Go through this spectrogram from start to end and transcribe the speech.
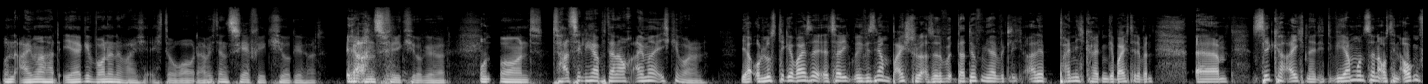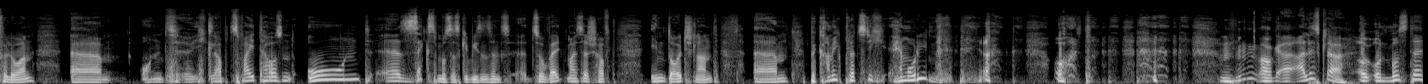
Und einmal hat er gewonnen, da war ich echt, oh, wow, da habe ich dann sehr viel Cure gehört. Ja. Ganz viel Cure gehört. Und- Und, tatsächlich habe dann auch einmal ich gewonnen. Ja, und lustigerweise, jetzt, ich, wir sind ja am Beispiel, also da, da dürfen ja wirklich alle Peinlichkeiten gebeichtet werden. Ähm, Silke Eichner, die, wir haben uns dann aus den Augen verloren. Ähm, und äh, ich glaube 2006 muss das gewesen sein, äh, zur Weltmeisterschaft in Deutschland, ähm, bekam ich plötzlich Hämorrhoiden. Und, Mhm, okay, alles klar. und musste,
